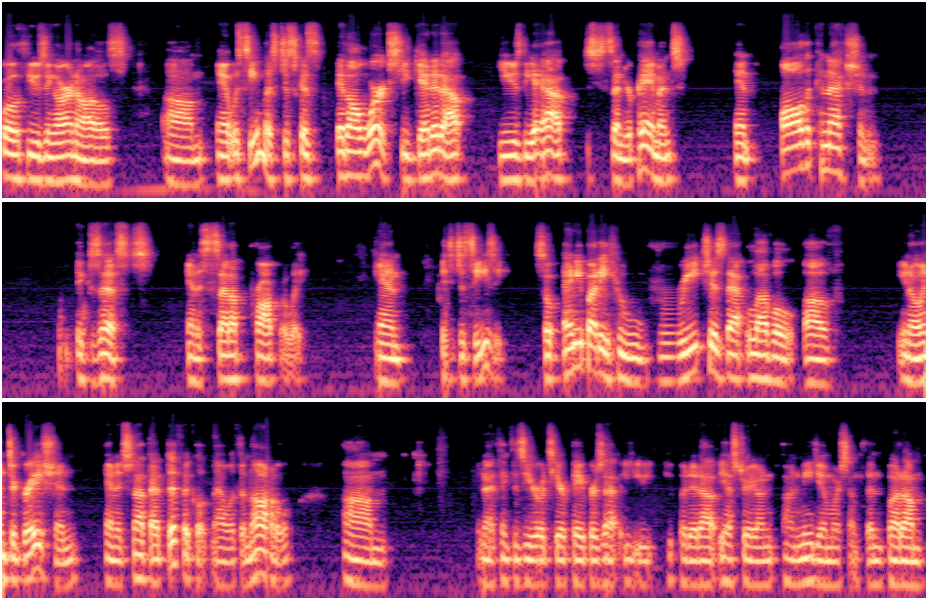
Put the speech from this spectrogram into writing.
both using our Nodls. Um, and it was seamless just because it all works. You get it out, you use the app, send your payment, and all the connection exists and is set up properly. And it's just easy. So anybody who reaches that level of, you know, integration and it's not that difficult now with the Nodl. Um, and I think the ZeroTier papers you, you put it out yesterday on, on Medium or something. But um,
